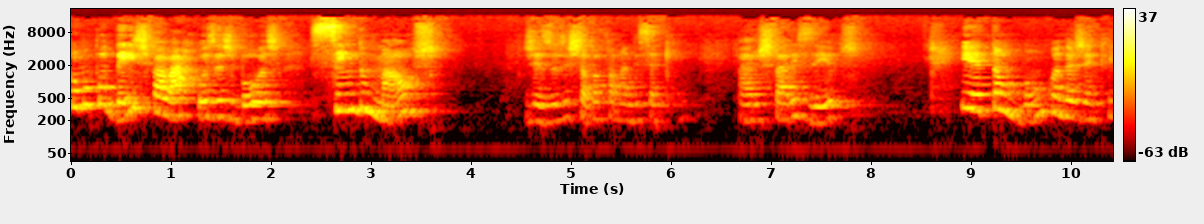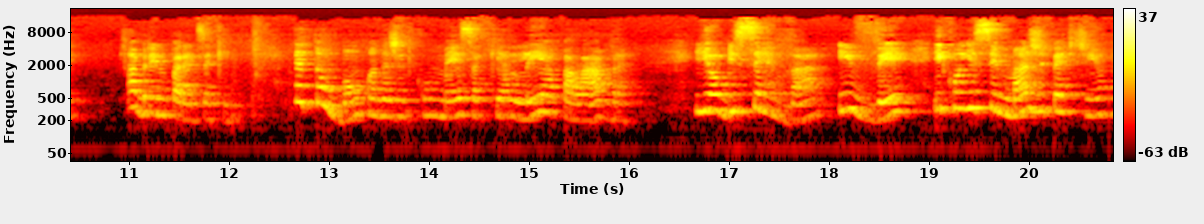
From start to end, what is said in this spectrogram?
como podeis falar coisas boas sendo maus? Jesus estava falando isso aqui para os fariseus. E é tão bom quando a gente, abrindo parênteses aqui, é tão bom quando a gente começa aqui a ler a palavra e observar e ver e conhecer mais de pertinho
